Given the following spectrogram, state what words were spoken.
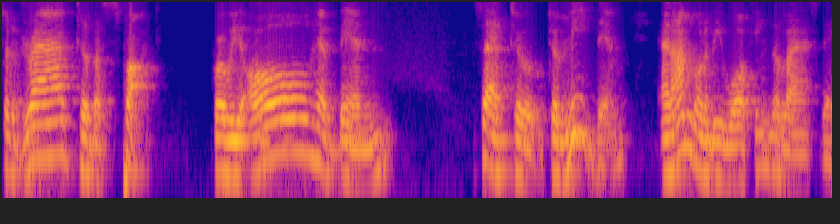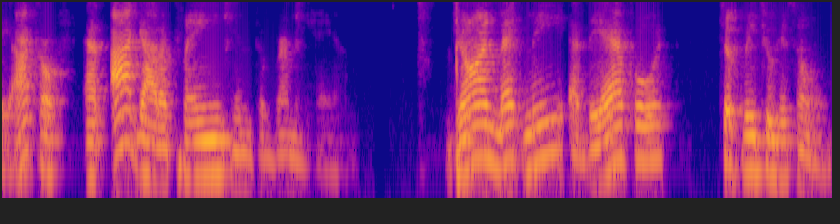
to drive to the spot where we all have been set to, to meet them. And I'm going to be walking the last day. I call, and I got a plane into Birmingham. John met me at the airport, took me to his home.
